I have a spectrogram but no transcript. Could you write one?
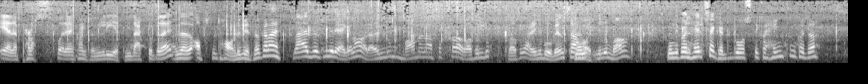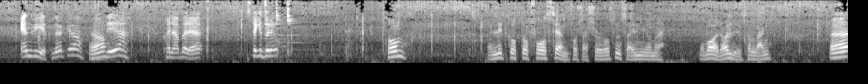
er det plass for en, kanskje en liten dert oppi der? Det er det absolutt. Har du hvitløk, eller? Nei, det, som regel har jeg det i lomma, men jeg har fått klager at det lukter så gærent i bobilen, så jeg Men- har den i lomma. Men du kan helt sikkert gå og stikke og hente den, ikke? En hvitløk, ja. Ja. Det kan jeg bare stikke i døra. Sånn. Det er litt godt å få scenen for seg sjøl òg, syns jeg, i ny og ne. Det varer aldri så lenge. Eh,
